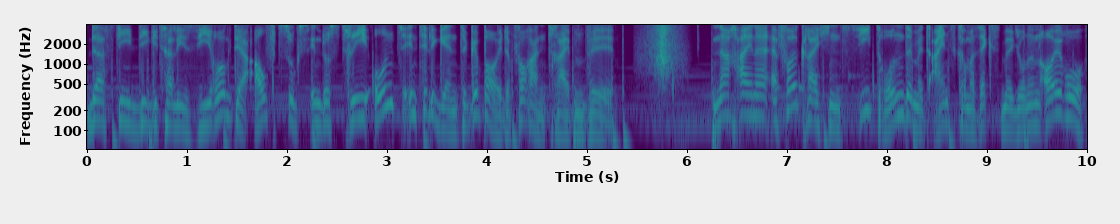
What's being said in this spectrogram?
das die Digitalisierung der Aufzugsindustrie und intelligente Gebäude vorantreiben will. Nach einer erfolgreichen Seed-Runde mit 1,6 Millionen Euro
